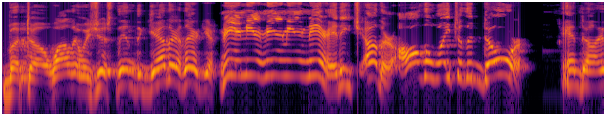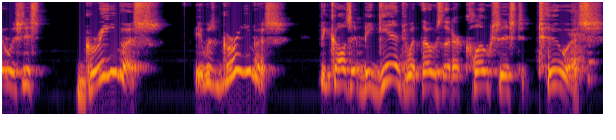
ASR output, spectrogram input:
But uh, while it was just them together, they're just near, near, near, near, near at each other all the way to the door. And uh, it was just grievous. It was grievous because it begins with those that are closest to us.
